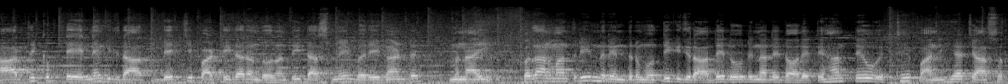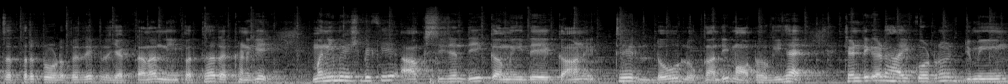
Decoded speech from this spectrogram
ਹਾਰਦਿਕ ਪਟੇਲ ਨੇ ਗੁਜਰਾਤ ਵਿੱਚ ਪਾਟੀਦਾਰ ਅੰਦੋਲਨ ਦੀ 10ਵੀਂ ਬਰੇਗੰਢ ਮਨਾਈ। ਪ੍ਰਧਾਨ ਮੰਤਰੀ ਨਰਿੰਦਰ ਮੋਦੀ ਗੁਜਰਾਤ ਦੇ ਦੋ ਦਿਨਾਂ ਦੇ ਦੌਰੇ ਤੇ ਹਨ ਤੇ ਉਹ ਇੱਥੇ 5477 ਕਰੋੜ ਰੁਪਏ ਦੇ ਪ੍ਰੋਜੈਕਟਾਂ ਦਾ ਨੀਂਹ ਪੱਥਰ ਰੱਖਣਗੇ। ਮਨੀਮੇਸ਼ ਵਿਖੇ ਆਕਸੀਜਨ ਦੀ ਕਮੀ ਦੇ ਕਾਰਨ ਇੱਥੇ ਦੋ ਲੋਕਾਂ ਦੀ ਮੌਤ ਹੋ ਗਈ ਹੈ। ਚੰਡੀਗੜ੍ਹ ਹਾਈ ਕੋਰਟ ਨੂੰ ਜ਼ਮੀਨ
